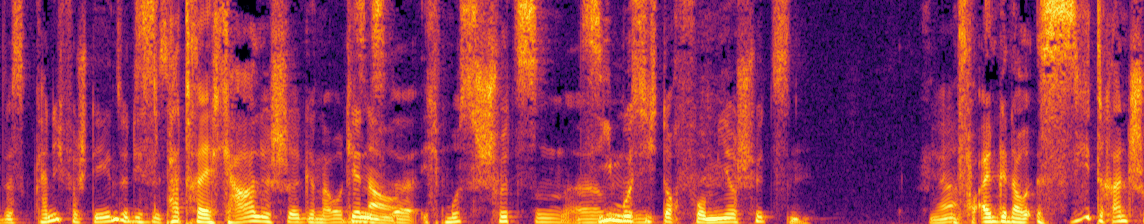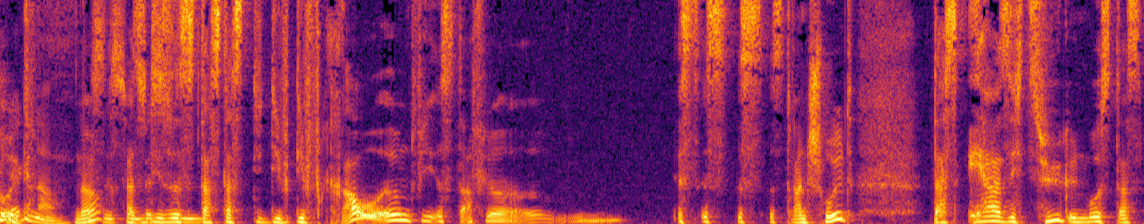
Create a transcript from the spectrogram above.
das kann ich verstehen, so dieses, dieses patriarchalische, genau. Dieses, genau. Äh, ich muss schützen. Ähm, Sie muss sich doch vor mir schützen. Ja. Und vor allem genau, ist sie dran schuld. Ja, genau. Ne? So also dieses, dass, dass die, die, die Frau irgendwie ist dafür, ist, ist, ist, ist dran schuld dass er sich zügeln muss, das,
